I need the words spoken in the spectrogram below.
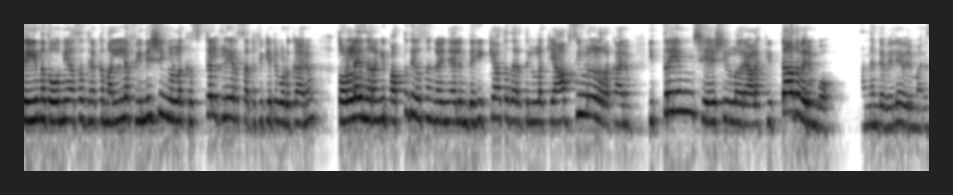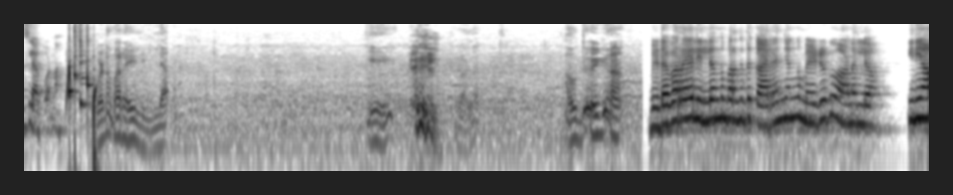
ചെയ്യുന്ന തോന്നിയാസത്തിനൊക്കെ നല്ല ഫിനിഷിംഗ് ഉള്ള ക്രിസ്റ്റൽ ക്ലിയർ സർട്ടിഫിക്കറ്റ് കൊടുക്കാനും തൊള്ളയിൽ നിറങ്ങി പത്ത് ദിവസം കഴിഞ്ഞാലും ദഹിക്കാത്ത തരത്തിലുള്ള ക്യാപ്സ്യൂളുകൾ ഇറക്കാനും ഇത്രയും ശേഷിയുള്ള ഒരാളെ കിട്ടാതെ വരുമ്പോൾ അണ്ണന്റെ വില അവർ മനസ്സിലാക്കണം ഇവിടെ വളരെ ഔദ്യോഗിക വിട പറയലില്ലെന്നും പറഞ്ഞിട്ട് കരഞ്ഞങ്ങ് മെഴുകുവാണല്ലോ. ഇനി ആ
